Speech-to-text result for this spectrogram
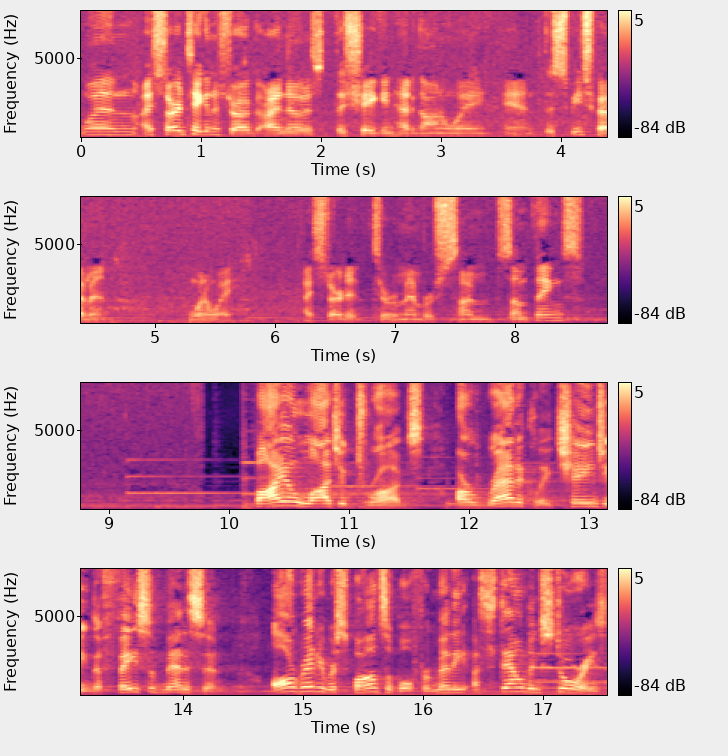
When I started taking this drug, I noticed the shaking had gone away and the speech impediment went away. I started to remember some, some things. Biologic drugs are radically changing the face of medicine, already responsible for many astounding stories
